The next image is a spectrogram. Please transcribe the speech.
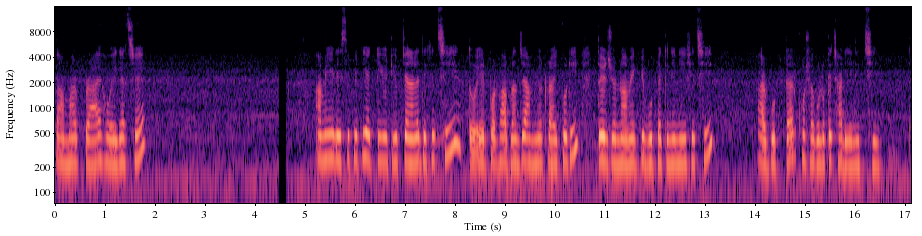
তো আমার প্রায় হয়ে গেছে। আমি এই রেসিপিটি একটি ইউটিউব চ্যানেলে দেখেছি। তো এরপর ভাবলাম যে আমিও ট্রাই করি। তো এর জন্য আমি একটি ভুট্টা কিনে নিয়ে এসেছি আর ভুট্টার খোসাগুলোকে ছাড়িয়ে নিচ্ছি। তো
